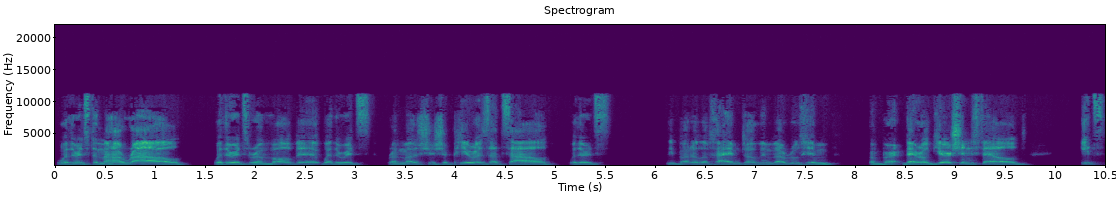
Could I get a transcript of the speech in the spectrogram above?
whether it's the Maharal, whether it's Rav Wolbe, whether it's Rav Moshe Shapiro Zatzal, whether it's the Baruch L'chaim Tovim Varuchim, Beryl Gershenfeld. It's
